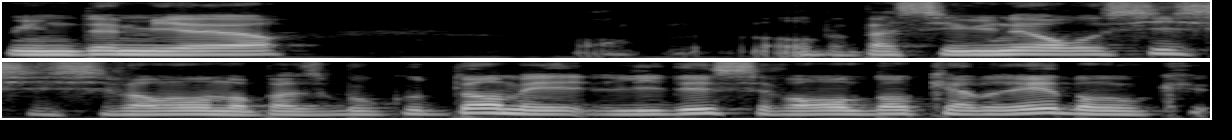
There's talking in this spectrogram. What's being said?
une demi-heure on peut passer une heure aussi si, vraiment on en passe beaucoup de temps, mais l'idée c'est vraiment d'encadrer. Donc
